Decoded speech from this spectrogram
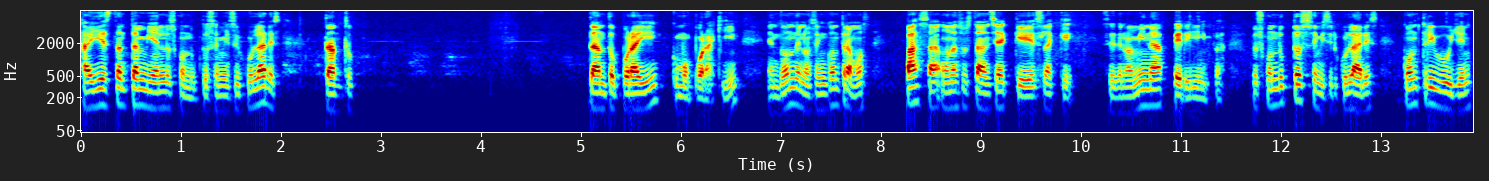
Ahí están también los conductos semicirculares, tanto, tanto por ahí como por aquí, en donde nos encontramos, pasa una sustancia que es la que se denomina perilinfa. Los conductos semicirculares contribuyen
